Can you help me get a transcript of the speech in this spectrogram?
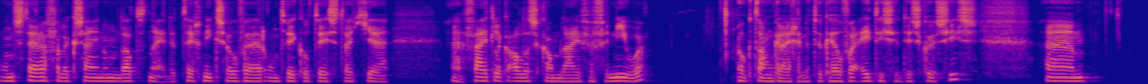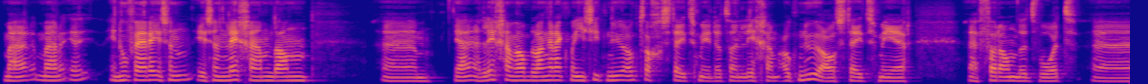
onsterfelijk zijn, omdat nee, de techniek zover ontwikkeld is dat je feitelijk alles kan blijven vernieuwen. Ook dan krijg je natuurlijk heel veel ethische discussies. Um, Maar, maar in hoeverre is een, is een lichaam dan Ehm, ja, een lichaam wel belangrijk, maar je ziet nu ook toch steeds meer dat een lichaam ook nu al steeds meer uh, veranderd wordt. Uh,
